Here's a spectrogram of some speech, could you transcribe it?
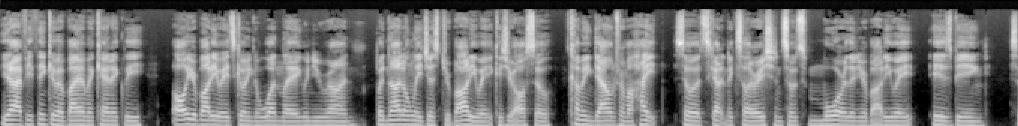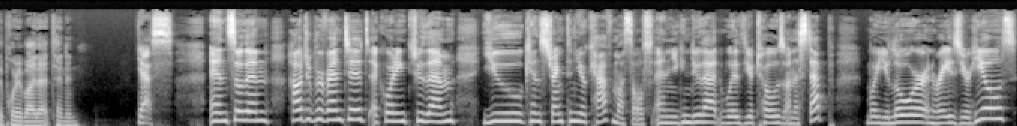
Yeah, if you think of it biomechanically, all your body weight's going to one leg when you run, but not only just your body weight, because you're also coming down from a height. So it's got an acceleration. So it's more than your body weight is being supported by that tendon. Yes. And so then how to prevent it? According to them, you can strengthen your calf muscles and you can do that with your toes on a step where you lower and raise your heels.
